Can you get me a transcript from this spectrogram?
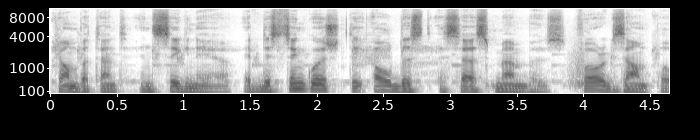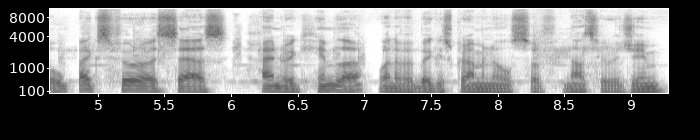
combatant insignia. It distinguished the oldest SS members. For example, Reichsfuhrer SS Heinrich Himmler, one of the biggest criminals of Nazi regime,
